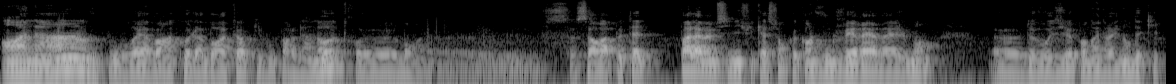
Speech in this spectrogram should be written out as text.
en un à un, vous pourrez avoir un collaborateur qui vous parle d'un autre. euh, bon, euh, ça, ça aura peut-être pas la même signification que quand vous le verrez réellement de vos yeux pendant une réunion d'équipe.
